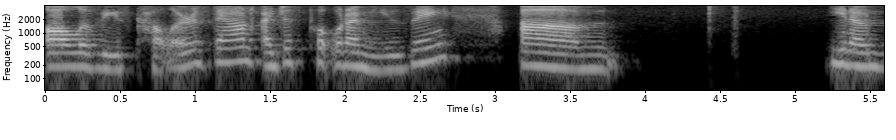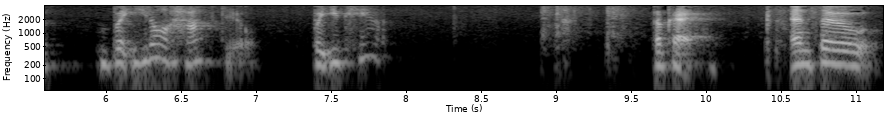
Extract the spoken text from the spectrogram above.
all of these colors down. I just put what I'm using um, you know, but you don't have to, but you can. Okay. And so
